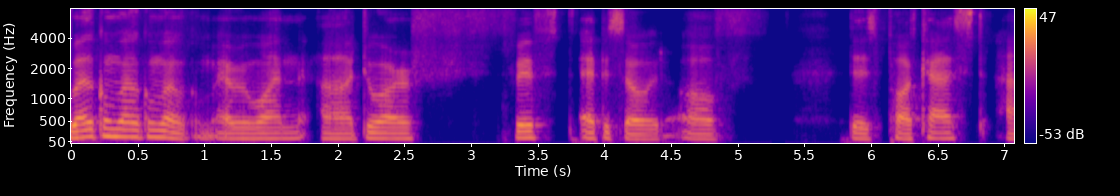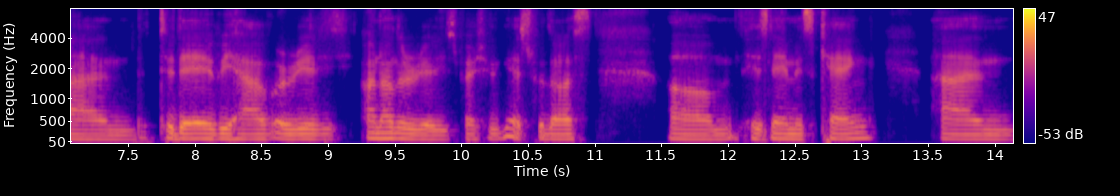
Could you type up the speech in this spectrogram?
Welcome, welcome, welcome, everyone, uh, to our fifth episode of this podcast. And today we have a really another really special guest with us. Um, his name is Keng, and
